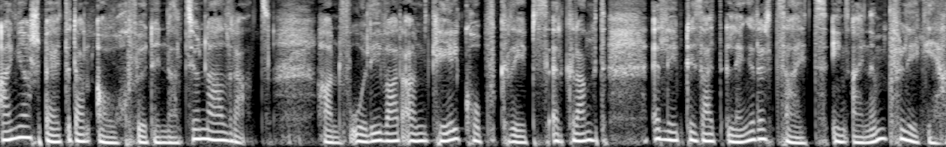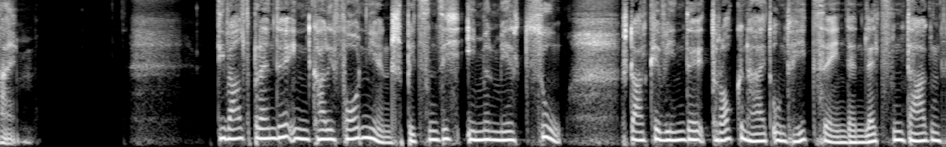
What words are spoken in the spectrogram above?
ein Jahr später dann auch für den Nationalrat. Hanf Uli war an Kehlkopfkrebs erkrankt. Er lebte seit längerer Zeit in einem Pflegeheim. Die Waldbrände in Kalifornien spitzen sich immer mehr zu. Starke Winde, Trockenheit und Hitze in den letzten Tagen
